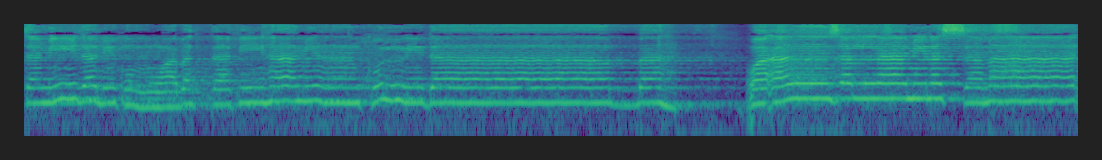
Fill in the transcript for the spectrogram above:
تميد بكم وبث فيها من كل دابة وأنزلنا من السماء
